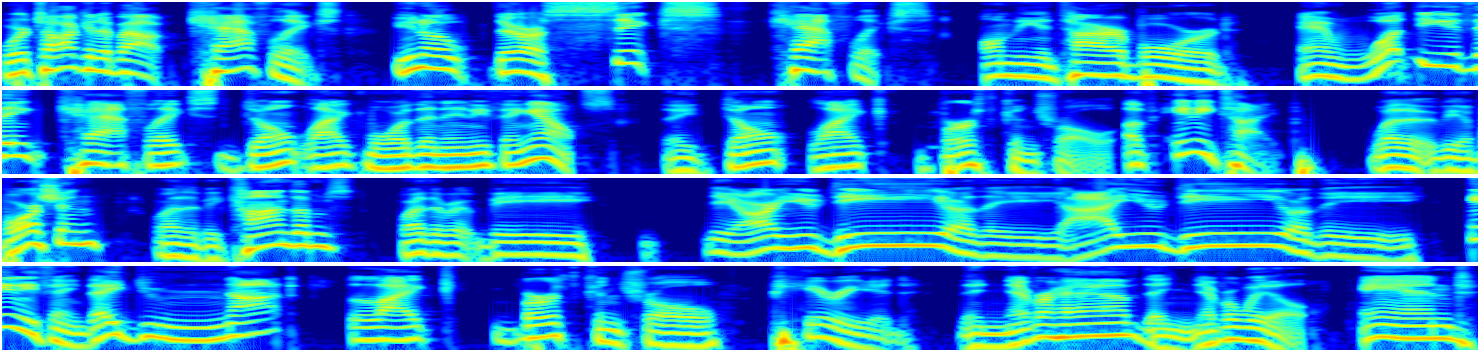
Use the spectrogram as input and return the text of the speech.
we're talking about Catholics. You know, there are six Catholics on the entire board. And what do you think Catholics don't like more than anything else? They don't like birth control of any type, whether it be abortion, whether it be condoms, whether it be the RUD or the IUD or the anything. They do not like birth control, period. They never have, they never will. And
